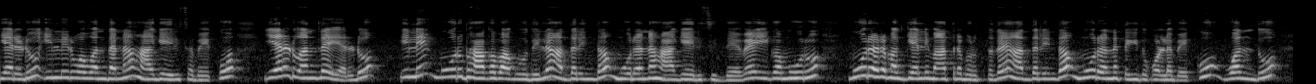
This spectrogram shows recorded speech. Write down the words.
ಎರಡು, ಇಲ್ಲಿರುವ ಒಂದನ್ನು ಹಾಗೆ ಇರಿಸಬೇಕು. ಎರಡು ಒಂದಲೇ ಎರಡು. ಇಲ್ಲಿ ಮೂರು ಭಾಗವಾಗುವುದಿಲ್ಲ. ಆದ್ದರಿಂದ ಮೂರನ್ನು ಹಾಗೆ ಇರಿಸಿದ್ದೇವೆ. ಈಗ ಮೂರು, ಮೂರರ ಮಗ್ಗಿಯಲ್ಲಿ ಮಾತ್ರ ಬರುತ್ತದೆ. ಆದ್ದರಿಂದ ಮೂರನ್ನು ತೆಗೆದುಕೊಳ್ಳಬೇಕು. ಒಂದು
